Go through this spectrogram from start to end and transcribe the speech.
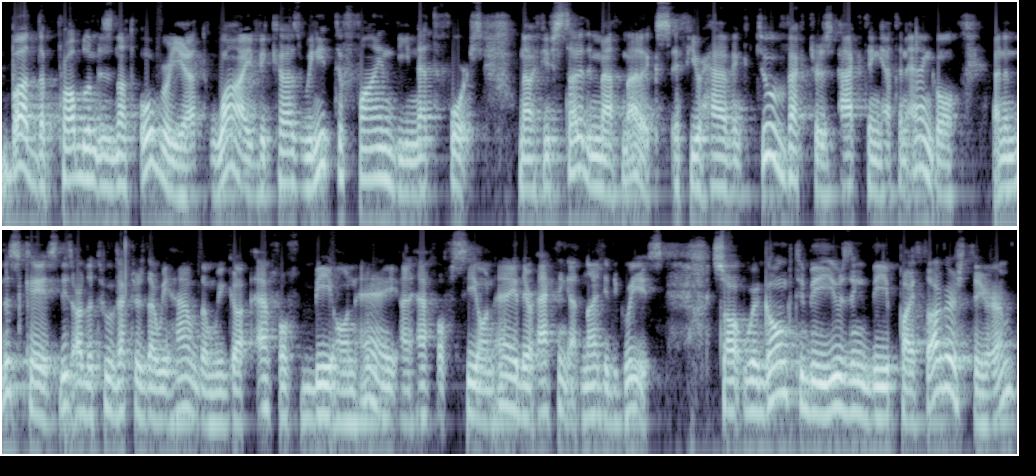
But the problem is not over yet. Why? Because we need to find the net force. Now, if you've studied in mathematics, if you're having two vectors acting at an angle, and in this case, these are the two vectors that we have them. We got f of b on a and f of c on a. They're acting at 90 degrees. So we're going to be using the Pythagoras theorem,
